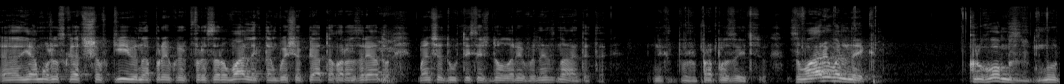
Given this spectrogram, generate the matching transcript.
Е, Я можу сказати, що в Києві, наприклад, фрезерувальник там вище п'ятого розряду менше двох тисяч доларів ви не знайдете. Пропозицію. Зварювальник кругом ну,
